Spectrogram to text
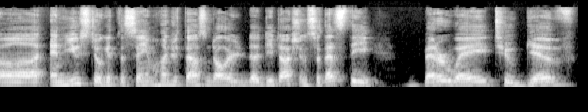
uh, and you still get the same hundred thousand dollar deduction. So that's the better way to give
